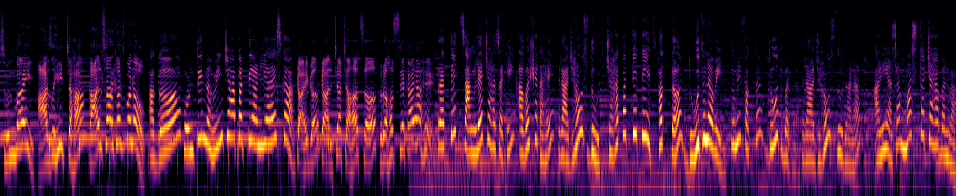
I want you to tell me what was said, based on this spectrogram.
सुनबाई आजही चहा काल सारखाच बनव. अग कोणती नवीन चहापत्ती आणली आहेस का? काय ग? कालच्या चहाचं रहस्य काय आहे? प्रत्येक चांगल्या चहासाठी आवश्यक आहे राजहंस दूध. चहापत्ती तीच फक्त दूध नवीन. तुम्ही फक्त दूध बदला. राजहंस दूध आणा आणि असा मस्त चहा बनवा.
